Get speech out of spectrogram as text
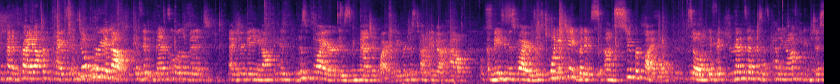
to kind of pry it off of the pipes. And don't worry about if it bends a little bit as you're getting it off because this wire is magic wire. We were just talking about how amazing this wire is. It's 20 jig, but it's um, super pliable. So if it bends up as it's coming off, you can just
